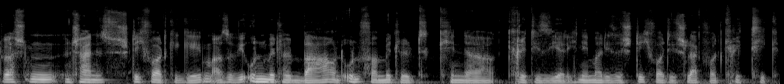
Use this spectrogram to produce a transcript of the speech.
Du hast ein entscheidendes Stichwort gegeben, also wie unmittelbar und unvermittelt Kinder kritisiert. Ich nehme mal dieses Stichwort, dieses Schlagwort Kritik.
